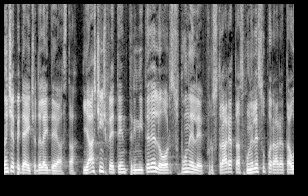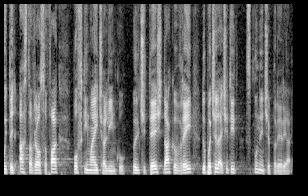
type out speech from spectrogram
Începe de aici, de la ideea asta. Ia cinci prieteni, trimite-le lor, spune-le frustrarea ta, spune-le supărarea ta, uite, asta vreau să fac, poftim aici link-ul. Îl citești, dacă vrei, după ce l-ai citit, spune în ce părere ai.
